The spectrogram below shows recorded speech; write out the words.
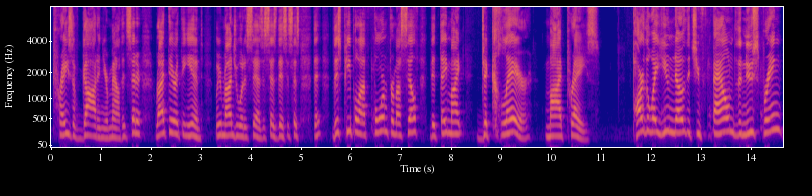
praise of God in your mouth. It said it right there at the end. Let me remind you what it says. It says this. It says that this people I formed for myself that they might declare my praise. Part of the way you know that you found the new spring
